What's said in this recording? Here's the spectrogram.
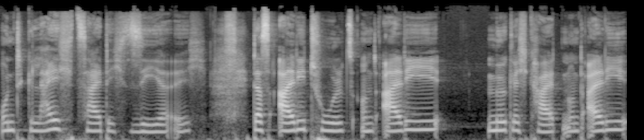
Und gleichzeitig sehe ich, dass all die Tools und all die Möglichkeiten und all die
